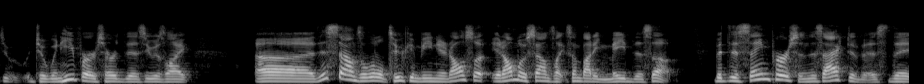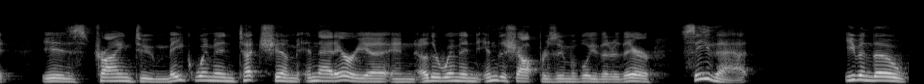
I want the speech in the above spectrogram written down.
to, to when he first heard this. He was like, uh, this sounds a little too convenient. Also, it almost sounds like somebody made this up. But this same person, this activist that is trying to make women touch him in that area and other women in the shop, presumably, that are there, see that, even though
